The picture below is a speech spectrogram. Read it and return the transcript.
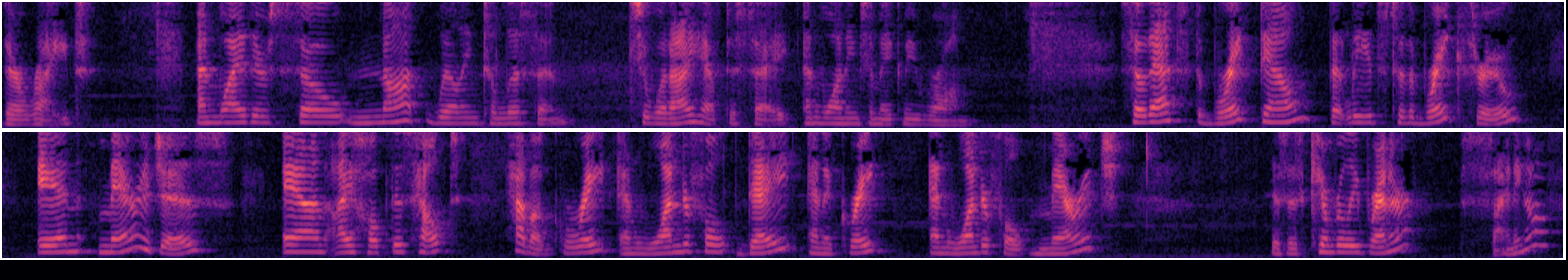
their right, and why they're so not willing to listen to what I have to say and wanting to make me wrong. So that's the breakdown that leads to the breakthrough in marriages. And I hope this helped have a great and wonderful day and a great and wonderful marriage. This is Kimberly Brenner signing off.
